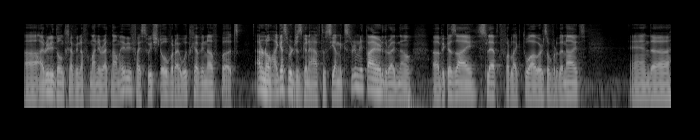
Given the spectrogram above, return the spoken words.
Uh, I really don't have enough money right now, maybe if I switched over I would have enough, but I don't know, I guess we're just gonna have to see. I'm extremely tired right now uh, because I slept for like two hours over the night. And uh,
